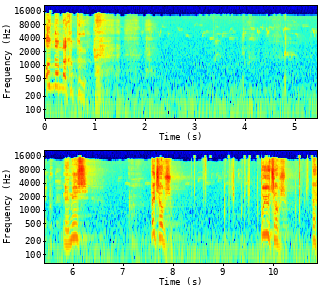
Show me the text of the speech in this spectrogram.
ondan bakıp durur. Memiş. He çavuşum. Buyur çavuşum. He.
